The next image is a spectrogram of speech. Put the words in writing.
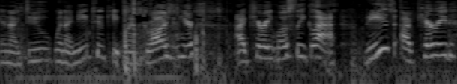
And I do when I need to keep my drawers in here. I carry mostly glass. These I've carried,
